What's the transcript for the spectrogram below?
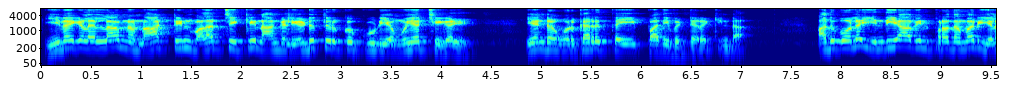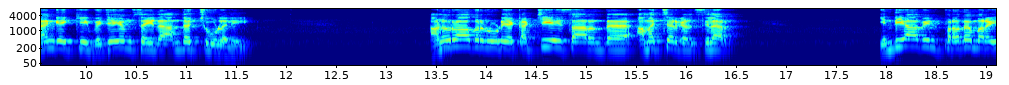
இவைகளெல்லாம் நம் நாட்டின் வளர்ச்சிக்கு நாங்கள் எடுத்திருக்கக்கூடிய முயற்சிகள் என்ற ஒரு கருத்தை பதிவிட்டிருக்கின்றார். அதுபோல இந்தியாவின் பிரதமர் இலங்கைக்கு விஜயம் செய்த அந்த சூழலில் அனுராவர்களுடைய கட்சியை சார்ந்த அமைச்சர்கள் சிலர் இந்தியாவின் பிரதமரை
